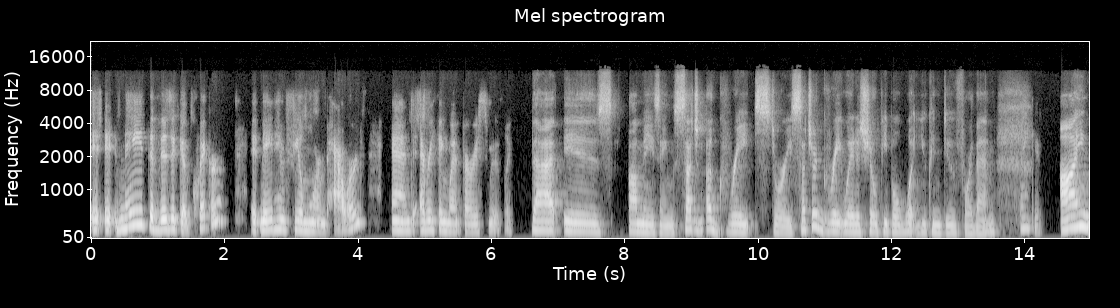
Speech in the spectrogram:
it, it made the visit go quicker. It made him feel more empowered and everything went very smoothly. That is amazing. Such mm-hmm. a great story. Such a great way to show people what you can do for them. Thank you. I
